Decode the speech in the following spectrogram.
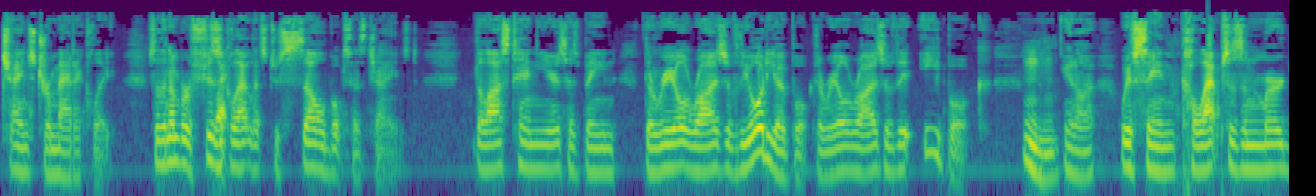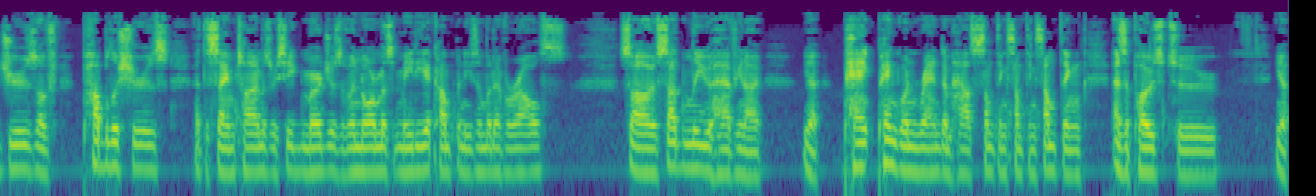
changed dramatically. So the number of physical right. outlets to sell books has changed. The last 10 years has been the real rise of the audiobook, the real rise of the ebook. Mm-hmm. You know, we've seen collapses and mergers of publishers at the same time as we see mergers of enormous media companies and whatever else. So suddenly you have, you know, you know, Penguin Random House something something something as opposed to, you know,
